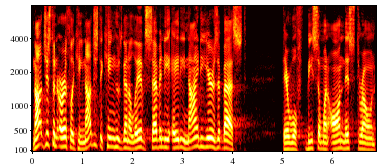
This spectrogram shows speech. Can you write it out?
Not just an earthly king, not just a king who's going to live 70, 80, 90 years at best. There will be someone on this throne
